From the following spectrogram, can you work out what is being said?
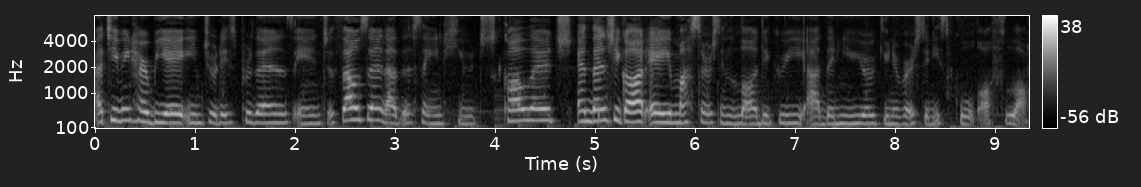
achieving her BA in jurisprudence in 2000 at the St. Hugh's College, and then she got a master's in law degree at the New York University School of Law.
